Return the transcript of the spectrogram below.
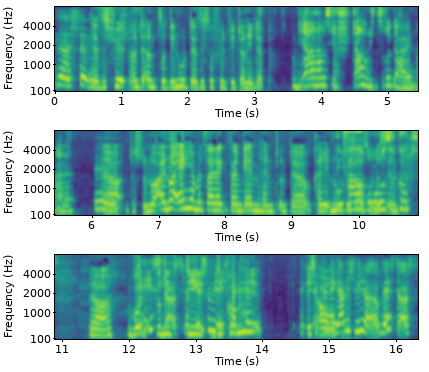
Ja, stimmt. der sich fühlt und, und so den Hut, der sich so fühlt wie Johnny Depp. Und die anderen haben sich erstaunlich zurückgehalten, alle. Mhm. Ja, das stimmt. Nur, nur er hier mit seiner, seinem gelben Hemd und der karierten Eine Hose ist auch so ein bisschen. oh Gott. Ja, wohl Wer ist so die, das? Ich habe die, jetzt schon wieder. die Ich Kombi. erkenne, ich Ich erkenne ihn auch. gar nicht wieder. Wer ist das?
